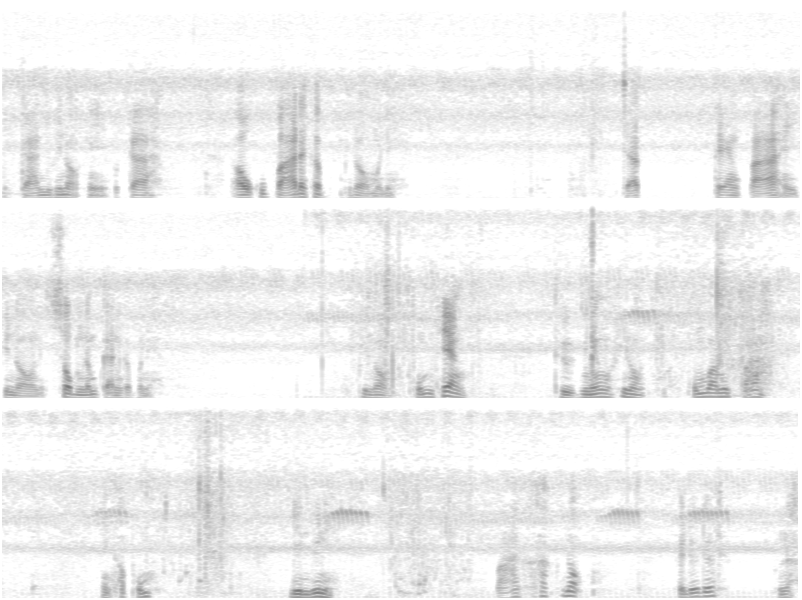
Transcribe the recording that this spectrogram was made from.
ปากกาอยู่พี่น้องนี่ปากกา เอาคู่ปลาได้ครับพี่น้องมานี่จัดแตงปลาให้พี่น้องนี่ส้มน้ำกันครับมานี่พี่น้องผมแทงถือยังวะพี่น้องผมว่าไม่ปลาเห็นครับผมดินอยู่นี่ปลาคักพี่น้องเดี๋ยวเดี๋ยวเดี๋ยวนะ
